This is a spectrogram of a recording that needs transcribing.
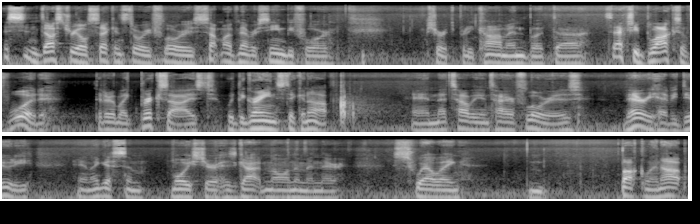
This industrial second story floor is something I've never seen before. I'm sure it's pretty common, but uh, it's actually blocks of wood that are like brick sized with the grain sticking up. And that's how the entire floor is. Very heavy duty. And I guess some moisture has gotten on them and they're swelling, buckling up.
